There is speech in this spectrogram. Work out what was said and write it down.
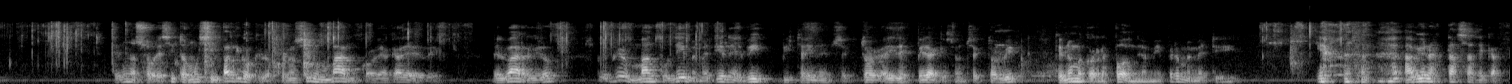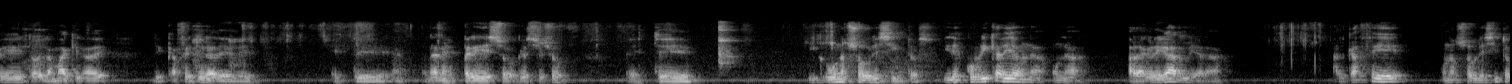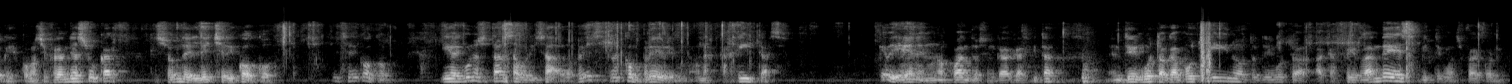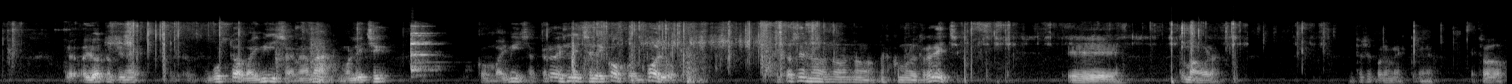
tengo unos sobrecitos muy simpáticos que los conocí en un banco de acá del barrio, que un banco un día me metí el VIP, viste ahí en el sector ahí de espera, que es un sector VIP, que no me corresponde a mí, pero me metí. Había unas tazas de café, toda la máquina de, cafetera de, de este, expreso, qué sé yo, este, y unos sobrecitos. Y descubrí que había una, una para agregarle a la, al café, unos sobrecitos que es como si fueran de azúcar, que son de leche de coco. Leche de coco y algunos están saborizados. ¿ves? Entonces compré unas cajitas que vienen, unos cuantos en cada cajita. Tienen gusto a capuchino, otro tiene gusto a, café irlandés, viste cómo se fue con. El otro tiene gusto a vainilla, nada más, como leche con vainilla, pero es leche de coco en polvo. Entonces no, no, no, es como la otra leche. Eh, toma ahora. Entonces poneme esto, mira, estos dos.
